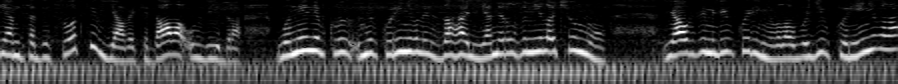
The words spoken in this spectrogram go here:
70% я викидала у відра. Вони не не вкорінювались взагалі. Я не розуміла чому. Я в землі вкорінювала, в воді вкорінювала,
